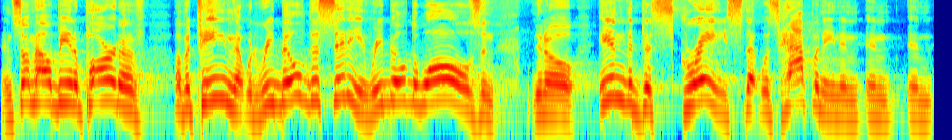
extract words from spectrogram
and somehow being a part of, of a team that would rebuild this city and rebuild the walls and, you know, in the disgrace that was happening in, in, in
